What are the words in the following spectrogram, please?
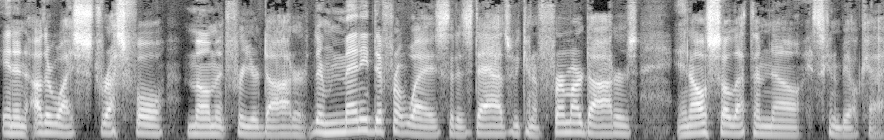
in an otherwise stressful moment for your daughter. There are many different ways that as dads we can affirm our daughters and also let them know it's going to be okay.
